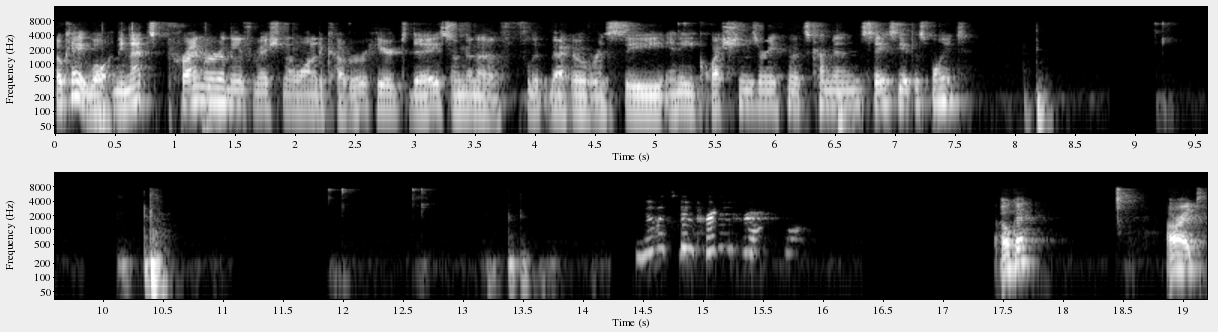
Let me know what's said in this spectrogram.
Okay, well, I mean, that's primarily the information I wanted to cover here today. So I'm going to flip back over and see any questions or anything that's come in, Stacy, at this point. No, it's been pretty cool. Okay. All right.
